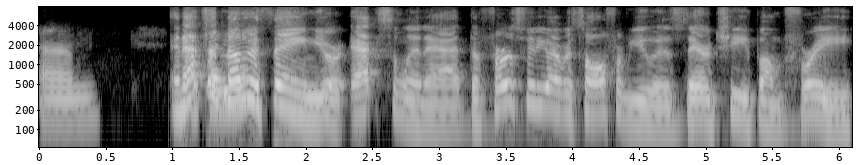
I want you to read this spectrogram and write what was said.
Um, And that's yeah. another thing you're excellent at. The first video I ever saw from you is "They're cheap, I'm free,"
